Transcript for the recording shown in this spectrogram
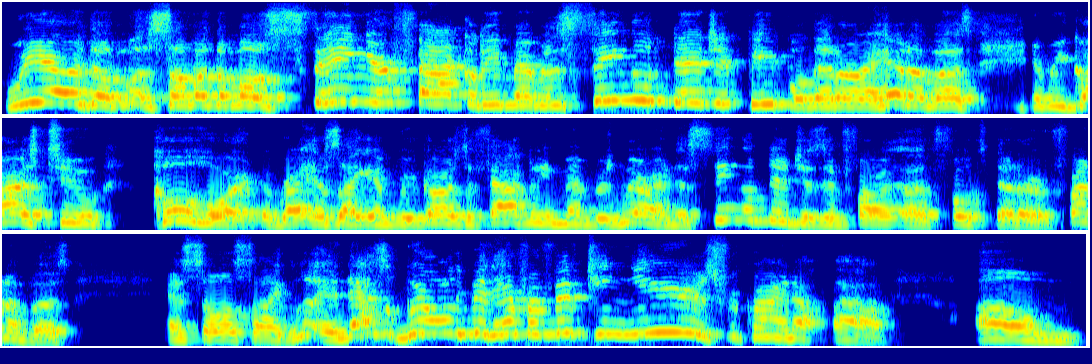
we are the some of the most senior faculty members single digit people that are ahead of us in regards to cohort right? It's like in regards to faculty members we are in the single digits in for uh, folks that are in front of us and so it's like, look, and that's we've only been here for 15 years for crying out loud. Um,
